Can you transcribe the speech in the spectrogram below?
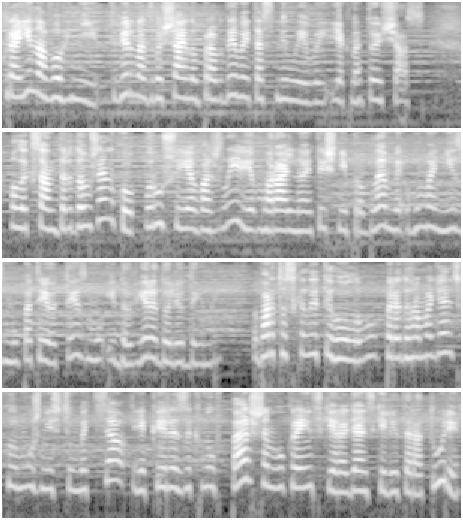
Україна в огні твір надзвичайно правдивий та сміливий, як на той час. Олександр Довженко порушує важливі морально-етичні проблеми гуманізму, патріотизму і довіри до людини. Варто схилити голову перед громадянською мужністю митця, який ризикнув першим в українській радянській літературі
